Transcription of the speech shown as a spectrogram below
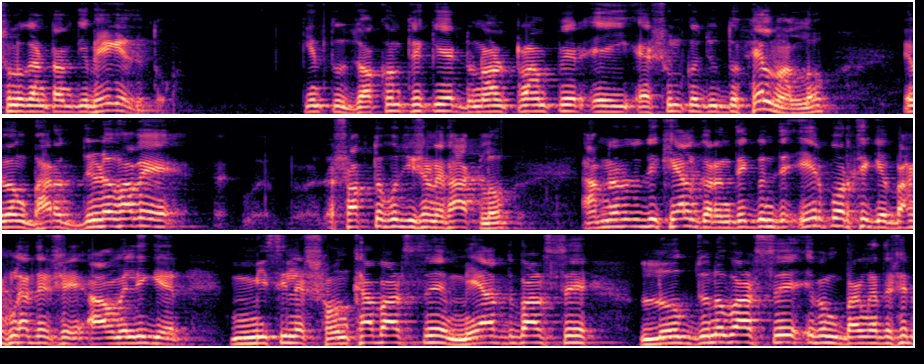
স্লোগান টান দিয়ে ভেঙে যেত কিন্তু যখন থেকে ডোনাল্ড ট্রাম্পের এই শুল্ক যুদ্ধ ফেল মারল এবং ভারত দৃঢ়ভাবে শক্ত পজিশনে থাকল, আপনারা যদি খেয়াল করেন, দেখবেন যে এরপর থেকে বাংলাদেশে আওয়ামী লীগের মিছিলের সংখ্যা বাড়ছে, মেয়াদ বাড়ছে, লোকজনও বাড়ছে এবং বাংলাদেশের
